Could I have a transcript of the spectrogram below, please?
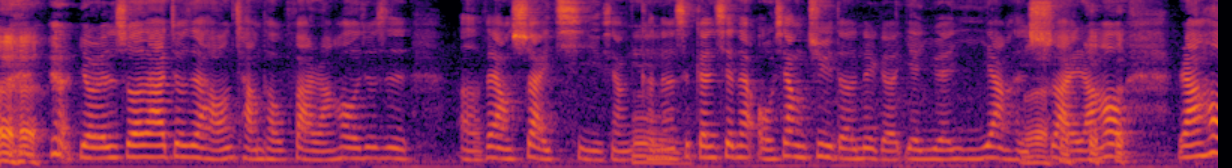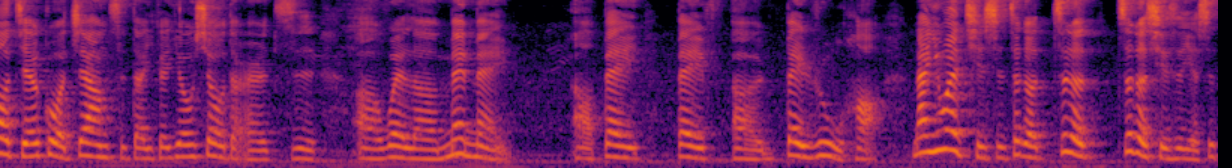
有人说他就是好像长头发，然后就是呃非常帅气，想可能是跟现在偶像剧的那个演员一样很帅，然后然后结果这样子的一个优秀的儿子，呃，为了妹妹，呃被。被呃被入哈，那因为其实这个这个这个其实也是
